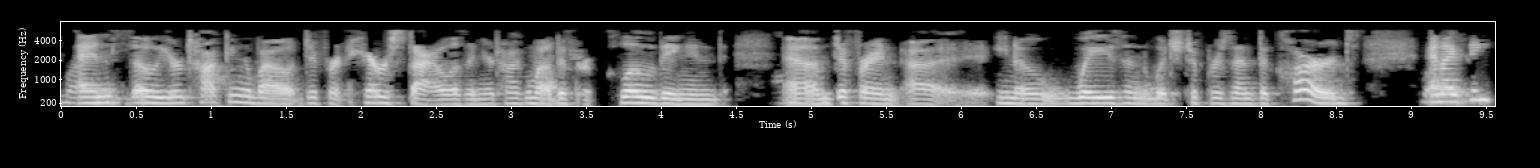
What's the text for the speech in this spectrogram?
Right. And so you're talking about different hairstyles, and you're talking about different clothing and um, different uh, you know ways in which to present the cards. And I think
